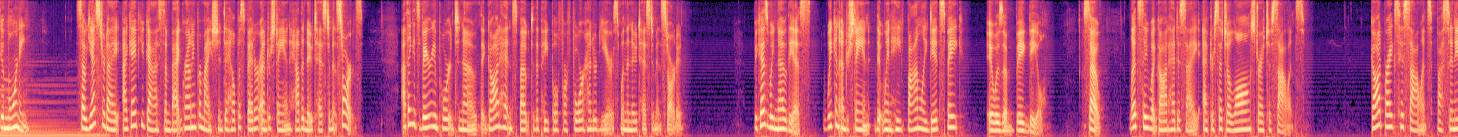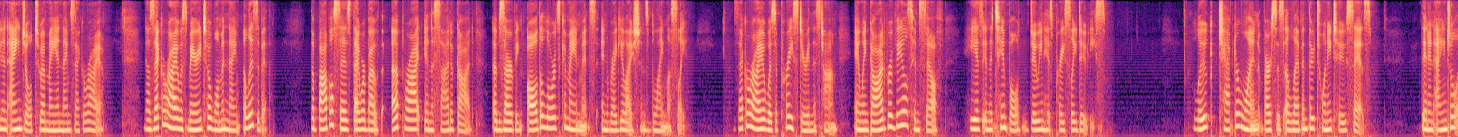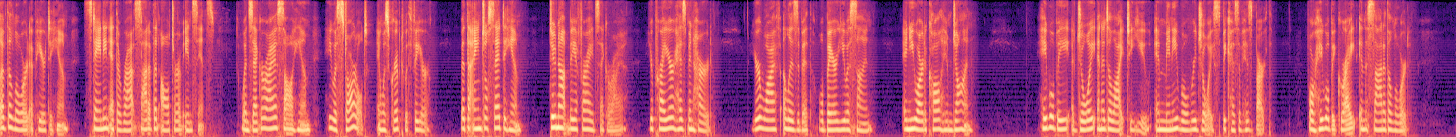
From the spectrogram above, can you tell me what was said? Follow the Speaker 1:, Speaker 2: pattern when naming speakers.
Speaker 1: Good morning. So, yesterday I gave you guys some background information to help us better understand how the New Testament starts. I think it's very important to know that God hadn't spoke to the people for 400 years when the New Testament started. Because we know this, we can understand that when he finally did speak, it was a big deal. So, let's see what God had to say after such a long stretch of silence. God breaks his silence by sending an angel to a man named Zechariah. Now, Zechariah was married to a woman named Elizabeth. The Bible says they were both upright in the sight of God, observing all the Lord's commandments and regulations blamelessly. Zechariah was a priest during this time, and when God reveals himself, he is in the temple doing his priestly duties. Luke chapter 1, verses 11 through 22 says, then an angel of the Lord appeared to him, standing at the right side of the altar of incense. When Zechariah saw him, he was startled and was gripped with fear. But the angel said to him, Do not be afraid, Zechariah. Your prayer has been heard. Your wife Elizabeth will bear you a son, and you are to call him John. He will be a joy and a delight to you, and many will rejoice because of his birth. For he will be great in the sight of the Lord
